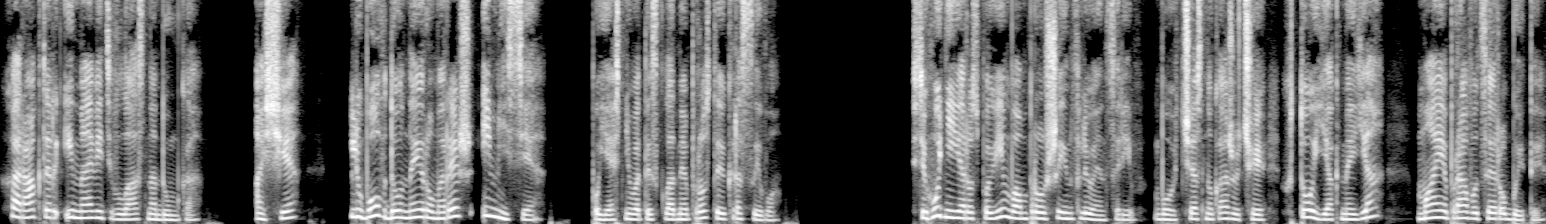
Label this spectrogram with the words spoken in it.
характер і навіть власна думка. А ще любов до нейромереж і місія пояснювати складне просто і красиво. Сьогодні я розповім вам про ши-інфлюенсерів, бо, чесно кажучи, хто, як не я, має право це робити.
